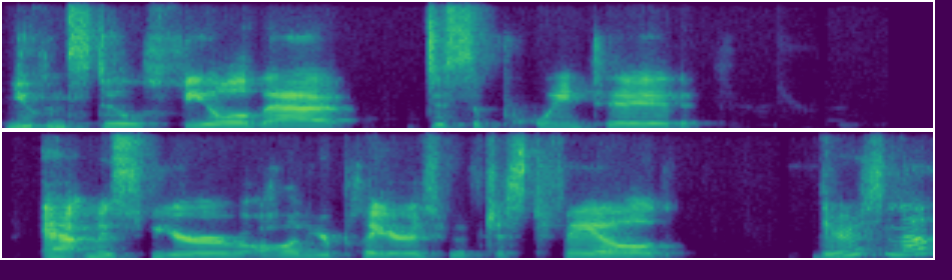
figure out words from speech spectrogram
you can still feel that disappointed atmosphere of all of your players who have just failed. There's not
